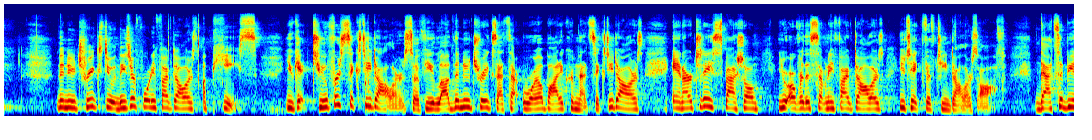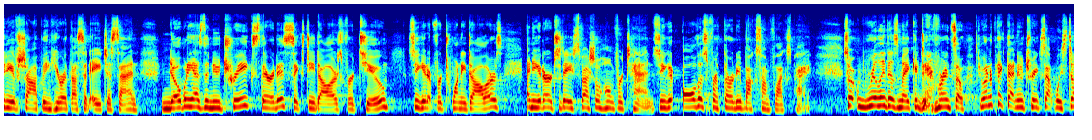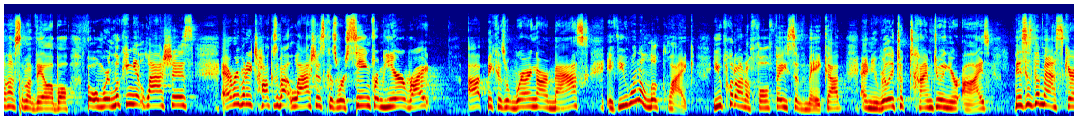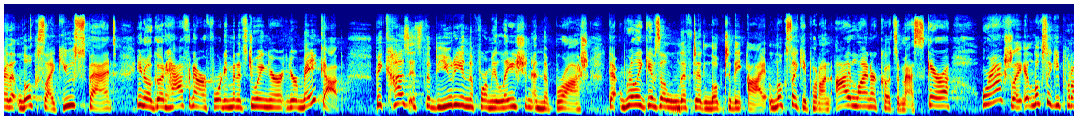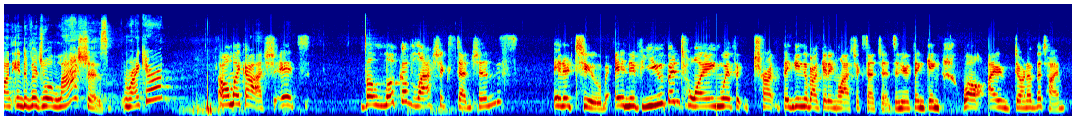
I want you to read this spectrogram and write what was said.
the Nutrix do, it, these are $45 a piece. You get two for $60. So if you love the Nutrix, that's that Royal Body Cream, that's $60. And our today's special, you're over the $75, you take $15 off. That's the beauty of shopping here with us at HSN. Nobody has the Nutrix. There it is, $60 for two. So you get it for $20. And you get our today's special home for 10. So you get all this for 30 bucks on FlexPay. So it really does make a difference. So if you want to pick that Nutrix up, we still have some available. But when we're looking at lashes, everybody talks about lashes because we're seeing from here, right? Up because we're wearing our masks. If you wanna look like you put on a full face of makeup and you really took time doing your eyes, this is the mascara that looks like you spent, you know, a good half an hour, 40 minutes doing your, your makeup because it's the beauty and the formulation and the brush that really gives a lifted look to the eye. It looks like you put on eyeliner, coats of mascara, or actually it looks like you put on individual lashes. Right, Kara? Oh my gosh, it's the look of lash extensions in a tube. And if you've been toying with thinking about getting lash extensions and you're thinking, well, I don't have the time.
